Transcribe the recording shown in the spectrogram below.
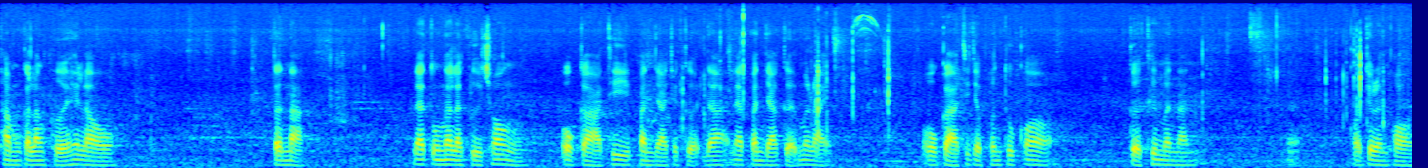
ธรรมกำลังเผยให้เราตระหนัก และตรงนั้นแหละคือช่องโอกาสที่ปัญญาจะเกิดได้ และปัญญาเกิดเมื่อไหร่ โอกาสที่จะพ้นทุกข์ก็เกิดขึ้นมานั้น ขอเจริญพร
